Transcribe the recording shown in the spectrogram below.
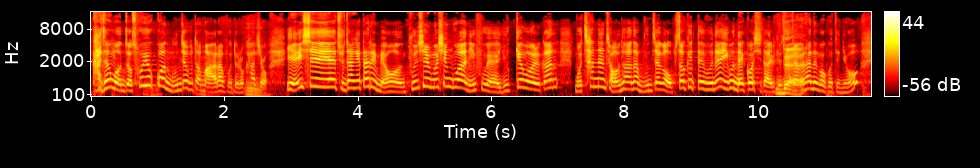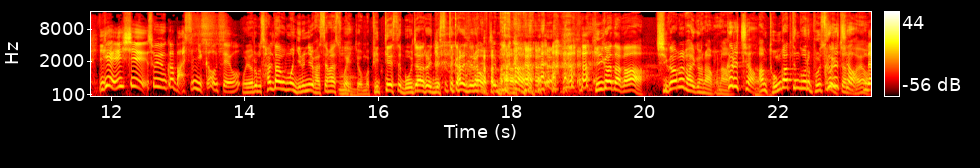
가장 먼저 소유권 문제부터 한번 알아보도록 하죠. 이 A 씨의 주장에 따르면 분실물 신고한 이후에 6개월간 뭐 찾는 전화나 문자가 없었기 때문에 이건 내 것이다 이렇게 네. 주장을 하는 거거든요. 이게 A 씨 소유가 맞습니까? 어때요? 뭐 여러분 살다 보면 이런 일이 발생할 수가 있죠. 뭐 BTS 모자를 이제 습득하는 일은 없지만 길 가다가 지갑을 발견하거나 그렇죠. 아니면 돈 같은 거를 볼 수가 그렇죠. 있잖아요. 네.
